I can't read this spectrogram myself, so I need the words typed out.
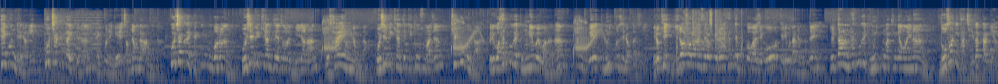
해군 대령인 콜차크가 이끄는 백군에게 점령당합니다. 콜차크의 백군 군벌은 볼셰비키한테서 밀려난 뭐 사회혁명당, 볼셰비키한테 뒤통수 맞은 체코군단, 그리고 한국의 독립을 원하는 한국의 독립군 세력까지 이렇게 이러저러한 세력들을 한데 묶어가지고 데리고 다녔는데 일단 한국의 독립군 같은 경우에는 노선이 다 제각각이야.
